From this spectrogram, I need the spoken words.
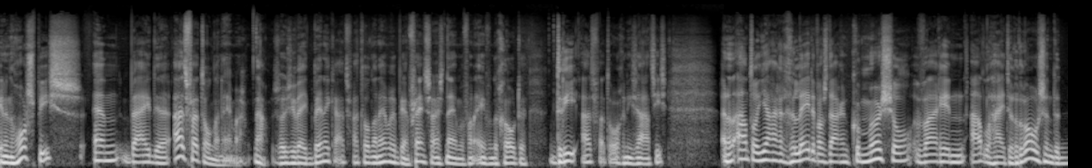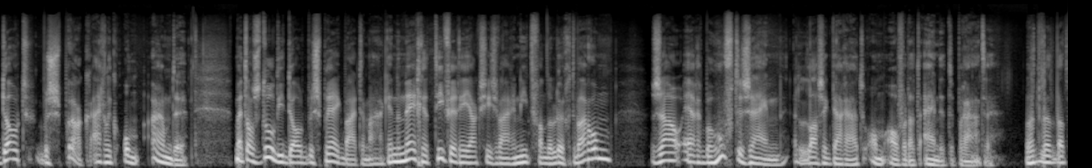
In een hospice en bij de uitvaartondernemer. Nou, zoals je weet ben ik uitvaartondernemer. Ik ben franchise-nemer van een van de grote drie uitvaartorganisaties. En een aantal jaren geleden was daar een commercial waarin Adelheid Rozen de dood besprak, eigenlijk omarmde. Met als doel die dood bespreekbaar te maken. En de negatieve reacties waren niet van de lucht. Waarom zou er behoefte zijn, las ik daaruit, om over dat einde te praten? Wat, wat, wat,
